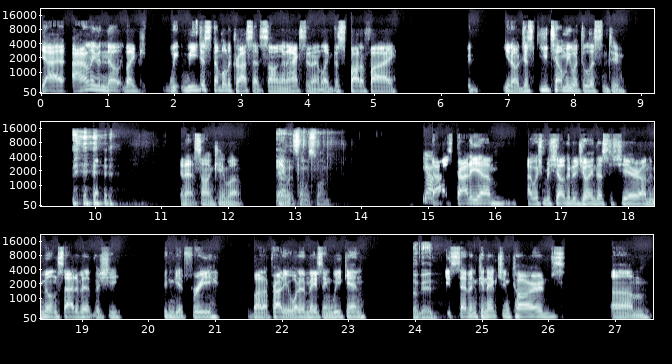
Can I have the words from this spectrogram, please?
yeah. I don't even know. Like we we just stumbled across that song on accident. Like the Spotify. You know, just you tell me what to listen to, and that song came up. Anyway. that song was fun. Yeah. guys, proud of you. I wish Michelle could have joined us to share on the Milton side of it, but she couldn't get free. But I'm proud of you. What an amazing weekend. So good. Seven connection cards. Um,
